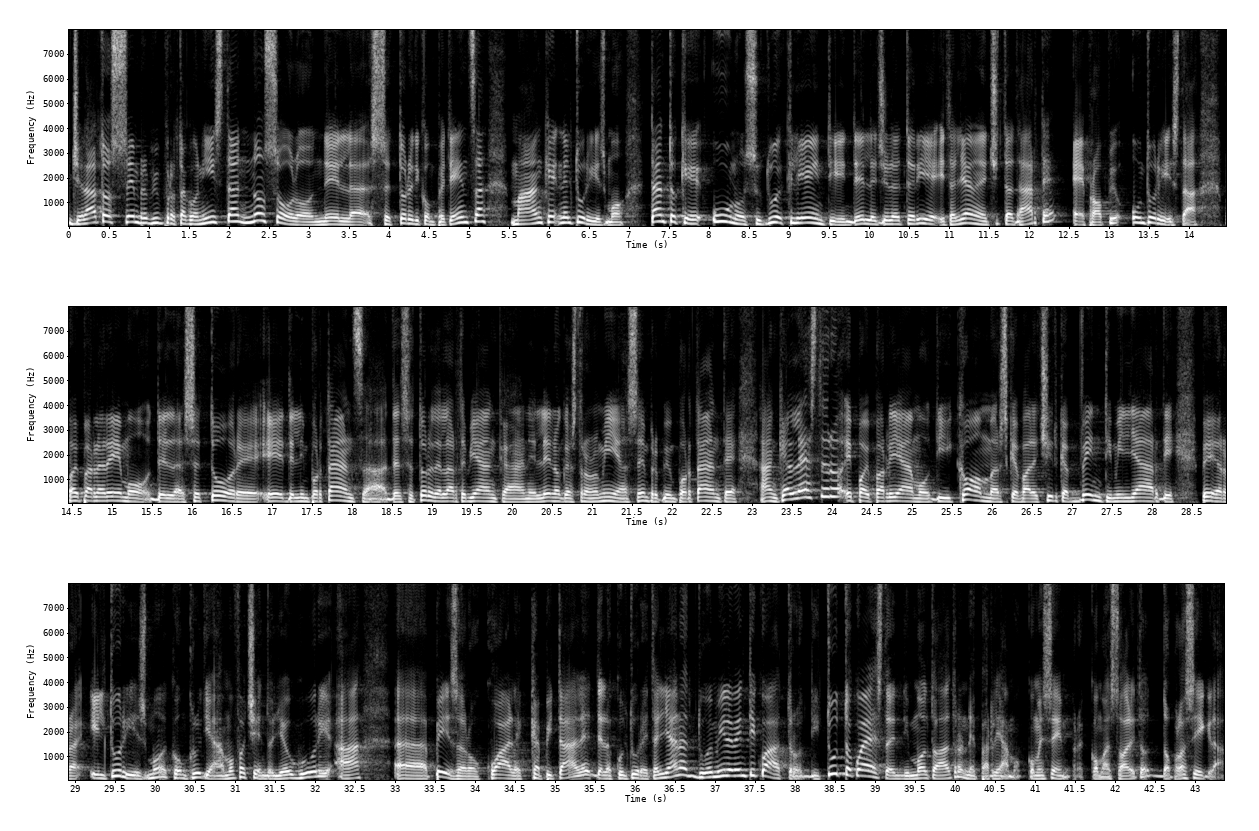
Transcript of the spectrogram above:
Gelato sempre più protagonista non solo nel settore di competenza ma anche nel turismo, tanto che uno su due clienti delle gelaterie italiane in città d'arte è proprio un turista. Poi parleremo del settore e dell'importanza del settore dell'arte bianca nell'enogastronomia, sempre più importante anche all'estero, e poi parliamo di e-commerce che vale circa 20 miliardi per il turismo e concludiamo facendo gli auguri a eh, Pesaro quale capitale della cultura italiana 2024. Di tutto questo e di molto altro ne parliamo come sempre, come al solito dopo la sigla.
